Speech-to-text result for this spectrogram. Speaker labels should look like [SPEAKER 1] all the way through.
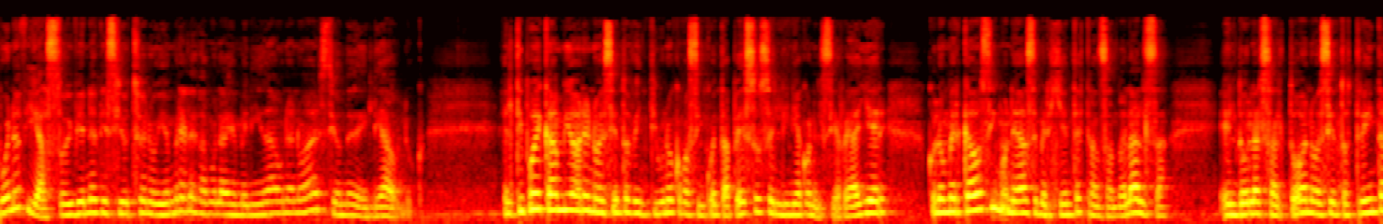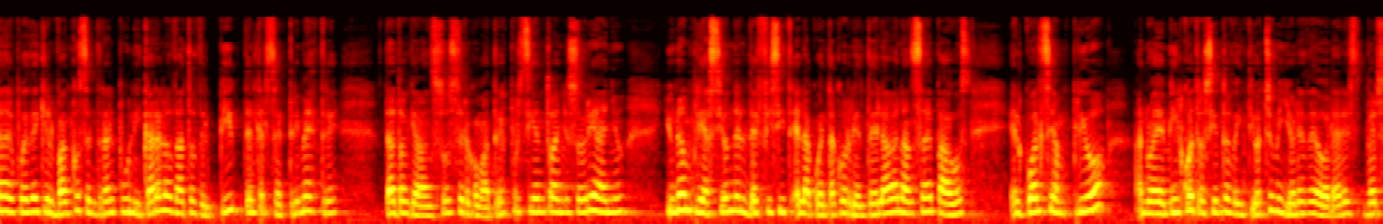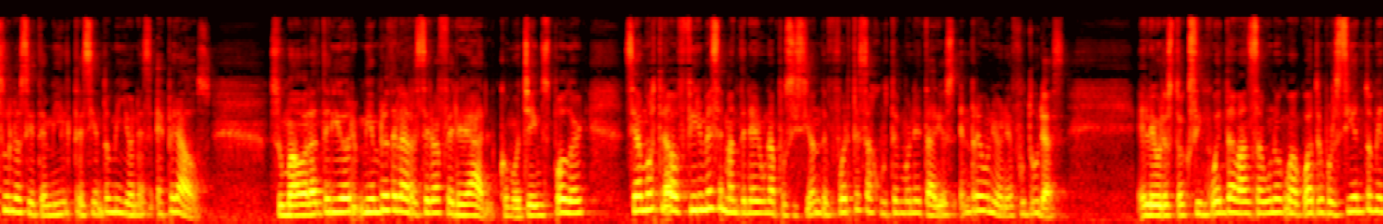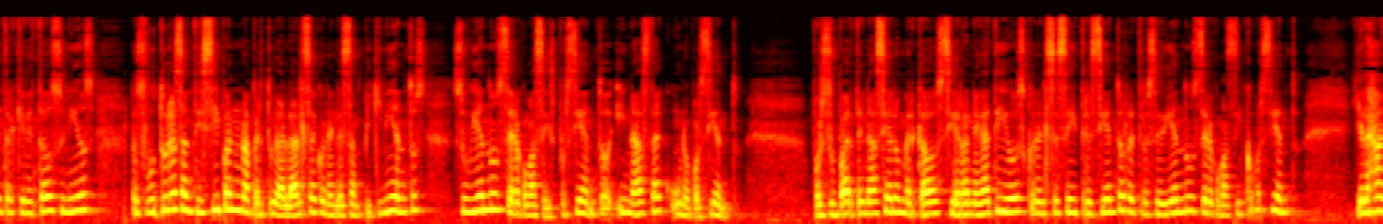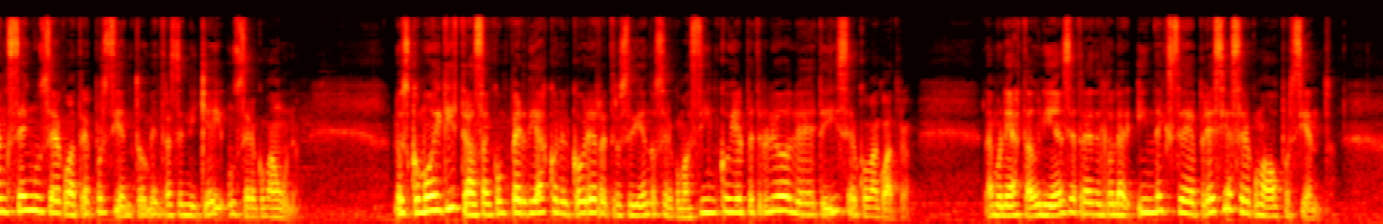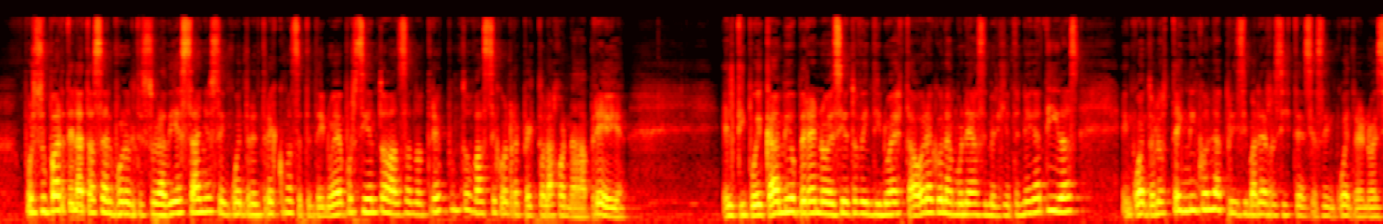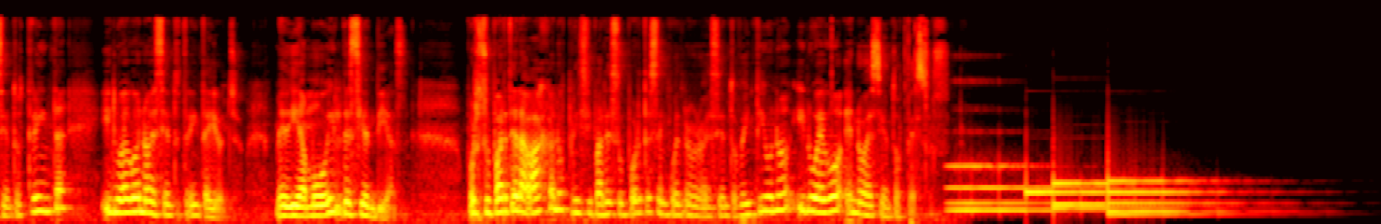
[SPEAKER 1] Buenos días, hoy viernes 18 de noviembre les damos la bienvenida a una nueva versión de Daily Outlook. El tipo de cambio en 921,50 pesos en línea con el cierre de ayer, con los mercados y monedas emergentes transando al alza. El dólar saltó a 930 después de que el Banco Central publicara los datos del PIB del tercer trimestre, dato que avanzó 0,3% año sobre año, y una ampliación del déficit en la cuenta corriente de la balanza de pagos, el cual se amplió a 9.428 millones de dólares versus los 7.300 millones esperados. Sumado al anterior, miembros de la Reserva Federal, como James Pollard, se han mostrado firmes en mantener una posición de fuertes ajustes monetarios en reuniones futuras. El Eurostock 50 avanza 1,4%, mientras que en Estados Unidos los futuros anticipan una apertura al alza con el S&P 500 subiendo un 0,6% y Nasdaq 1%. Por su parte, en Asia los mercados cierran negativos, con el CCI 300 retrocediendo un 0,5% y el Hang Seng un 0,3%, mientras el Nikkei un 0,1%. Los commodities transan con pérdidas, con el cobre retrocediendo 0,5% y el petróleo WTI 0,4%. La moneda estadounidense a través del dólar index se deprecia 0,2%. Por su parte, la tasa del bono del Tesoro a 10 años se encuentra en 3,79%, avanzando 3 puntos base con respecto a la jornada previa. El tipo de cambio opera en 929 hasta ahora con las monedas emergentes negativas. En cuanto a los técnicos, las principales resistencias se encuentran en 930 y luego en 938, medida móvil de 100 días. Por su parte a la baja, los principales soportes se encuentran en 921 y luego en 900 pesos.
